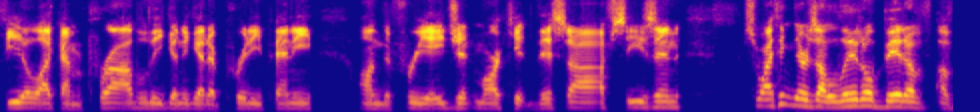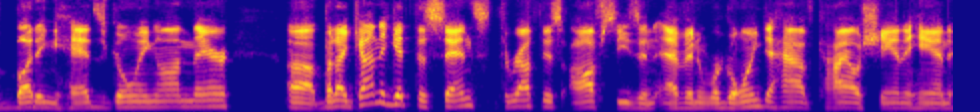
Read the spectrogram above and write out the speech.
feel like I'm probably going to get a pretty penny on the free agent market this offseason. So I think there's a little bit of, of butting heads going on there. Uh, but I kind of get the sense throughout this offseason, Evan, we're going to have Kyle Shanahan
